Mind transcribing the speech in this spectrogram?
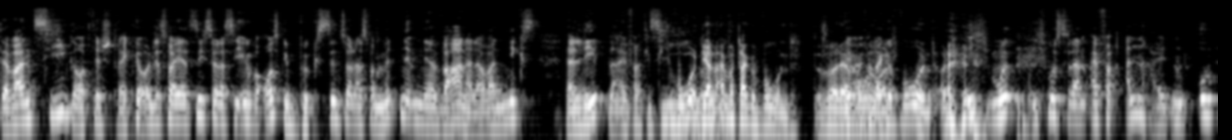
Da waren Ziegen auf der Strecke und es war jetzt nicht so, dass sie irgendwo ausgebüxt sind, sondern es war mitten im Nirvana. Da war nix, da lebten einfach Die, Ziegen. die, wohnen, die haben einfach da gewohnt. Das war die der haben einfach da gewohnt. Und ich, mu ich musste dann einfach anhalten und um,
